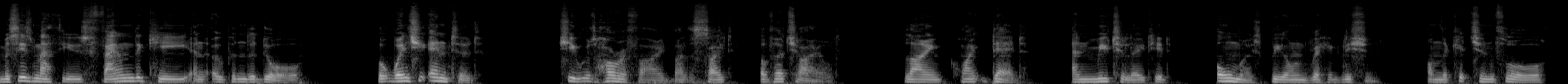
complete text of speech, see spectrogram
Mrs. Matthews found the key and opened the door. But when she entered, she was horrified by the sight of her child, lying quite dead and mutilated almost beyond recognition on the kitchen floor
